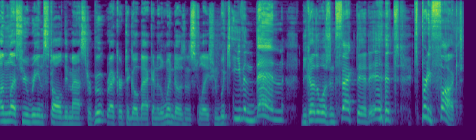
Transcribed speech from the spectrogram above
unless you reinstalled the master boot record to go back into the Windows installation, which even then, because it was infected, it's it's pretty fucked.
